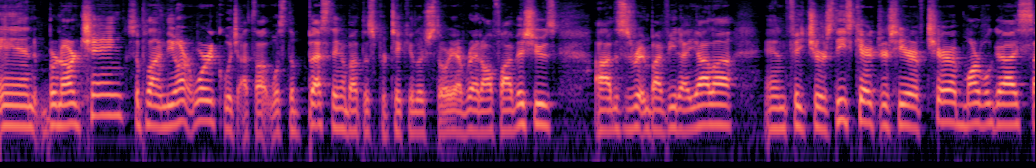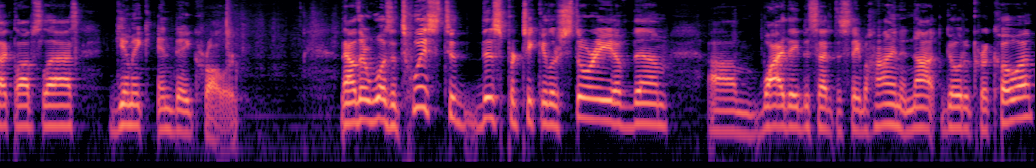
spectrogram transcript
and Bernard Chang supplying the artwork, which I thought was the best thing about this particular story. I've read all five issues. Uh, this is written by Vita Ayala and features these characters here of Cherub, Marvel Guy, Cyclops Lass, Gimmick, and Daycrawler. Now, there was a twist to this particular story of them, um, why they decided to stay behind and not go to Krakoa.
